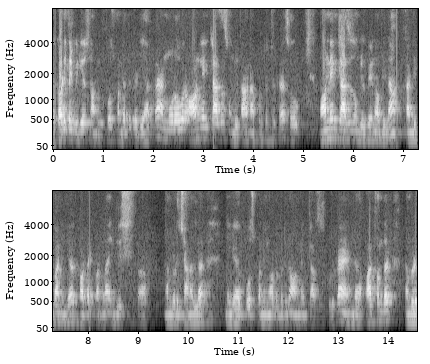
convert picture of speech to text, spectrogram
ரெக்கார்டிக்கல் வீடியோஸ் நான் உங்களுக்கு போஸ்ட் பண்ணுறதுக்கு ரெடியாக இருக்கிறேன். அண்ட் மோர் ஓவர் ஆன்லைன் கிளாஸஸ் உங்களுக்காக நான் கொடுத்துட்ருக்கேன். ஸோ ஆன்லைன் கிளாஸஸ் உங்களுக்கு வேணும் அப்படின்னா கண்டிப்பாக நீங்கள் காண்டாக்ட் பண்ணலாம். இங்கிலீஷ் நம்மளோட சேனலில் நீங்கள் போஸ்ட் பண்ணிங்க ஆட்டோமேட்டிக்காக ஆன்லைன் கிளாஸஸ் கொடுப்பேன். அண்ட் அப்பார்ட் ஃப்ரம் தட் நம்மளோட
